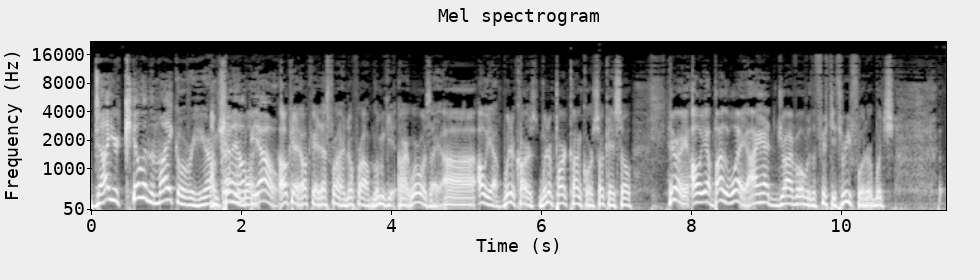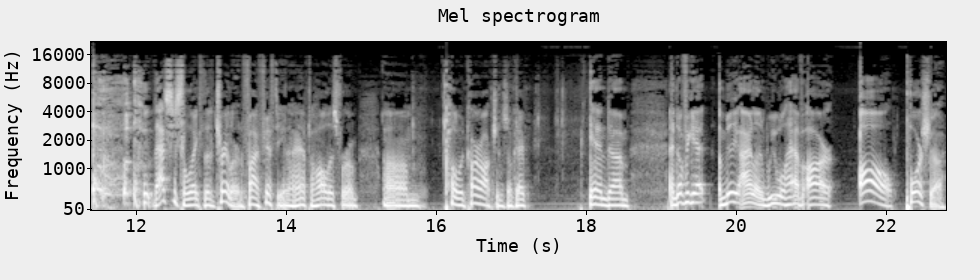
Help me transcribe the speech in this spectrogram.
di- you're killing the mic over here. I'm, trying to help you out. Okay, okay, that's fine, no problem. Let me get. All right, where was I? Uh, oh yeah, Winter Cars, Winter Park Concourse. Okay, so here I am. Oh yeah, by the way, I had to drive over the 53 footer, which that's just the length of the trailer, the 550, and I have to haul this from um, Hollywood Car Auctions. Okay, and um, and don't forget, Amelia Island. We will have our all Porsche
